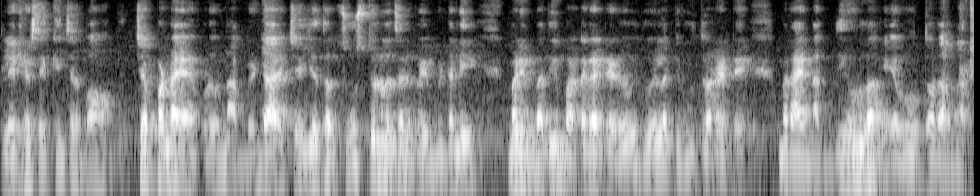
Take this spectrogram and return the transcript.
ప్లేట్లెట్స్ ఎక్కించడం బాగుంది. చెప్పండి అయ్యా ఇప్పుడు నా బిడ్డ చేజేత చూస్తుండగా చనిపోయి బిడ్డని మరి బతికి బట్టగట్టాడు ఇదిగో ఇలా తిరుగుతాడంటే మరి ఆయన నాకు దేవుడు నాకు ఏమవుతాడు అన్నారు.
